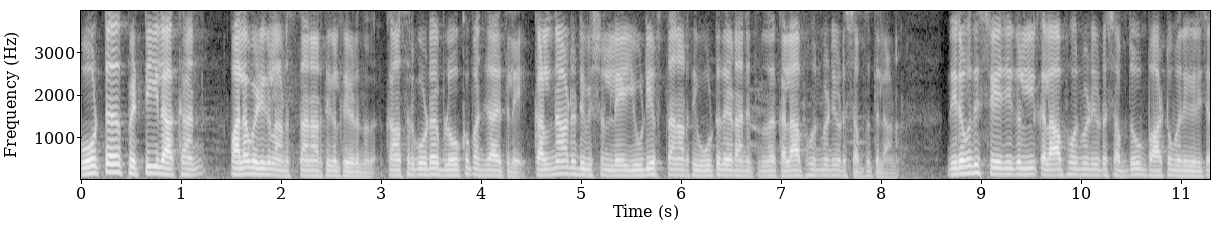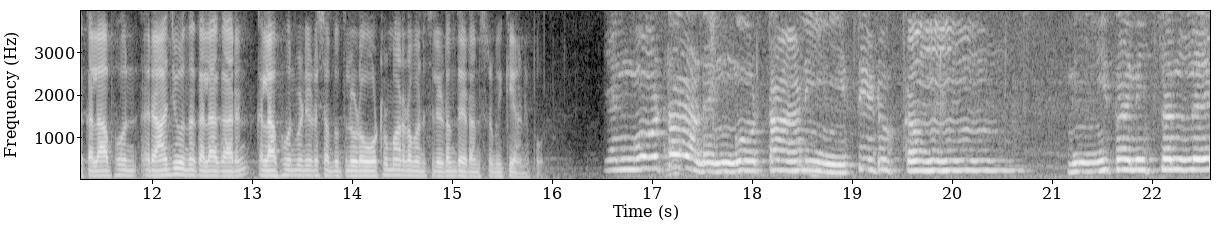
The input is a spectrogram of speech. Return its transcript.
വോട്ട് പെട്ടിയിലാക്കാൻ പല വഴികളാണ് സ്ഥാനാർത്ഥികൾ തേടുന്നത്. കാസർഗോഡ് ബ്ലോക്ക് പഞ്ചായത്തിലെ കളനാട് ഡിവിഷനിലെ യു ഡി എഫ് സ്ഥാനാർത്ഥി വോട്ട് തേടാനെത്തുന്നത് കലാഭവൻ മണിയുടെ ശബ്ദത്തിലാണ്. നിരവധി സ്റ്റേജുകളിൽ കലാഭവൻ മണിയുടെ ശബ്ദവും പാട്ടും അനുകരിച്ച കലാഭവൻ രാജു എന്ന കലാകാരൻ കലാഭവൻ മണിയുടെ ശബ്ദത്തിലൂടെ വോട്ടർമാരുടെ മനസ്സിൽ ഇടം തേടാൻ ശ്രമിക്കുകയാണിപ്പോൾ. തനിച്ചല്ലേ?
